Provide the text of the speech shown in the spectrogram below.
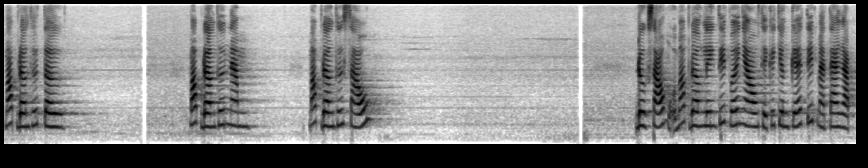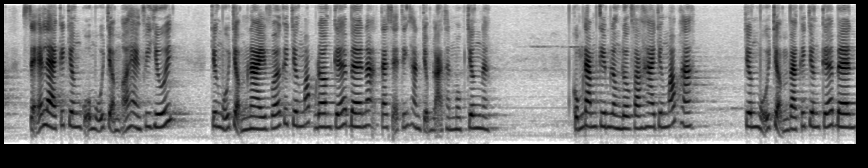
Móc đơn thứ tư. Móc đơn thứ năm. Móc đơn thứ sáu. Được 6 mũi móc đơn liên tiếp với nhau thì cái chân kế tiếp mà ta gặp sẽ là cái chân của mũi chậm ở hàng phía dưới chân mũi chậm này với cái chân móc đơn kế bên á, ta sẽ tiến hành chụm lại thành một chân nè. Cũng đâm kim lần lượt vào hai chân móc ha. Chân mũi chậm và cái chân kế bên.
